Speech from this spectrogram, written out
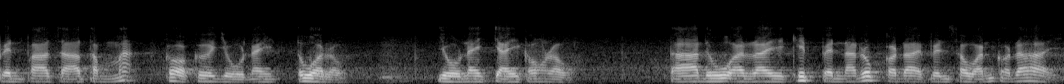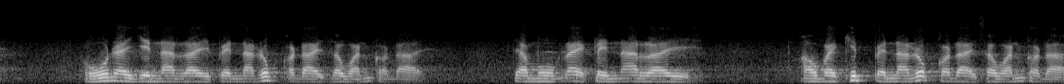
เป็นภาษาธรรมะ ก็คืออยู่ในตัวเรา อยู่ในใจของเรา ตาดูอะไรคิดเป็นนรกก็ได้เป็นสวรรค์ก็ได้ หูได้ยินอะไรเป็นนรกก็ได้สวรรค์ก็ได้ จมูกได้กลิ่นอะไร เอาไปคิดเป็นนรกก็ได้สวรรค์ก็ได้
